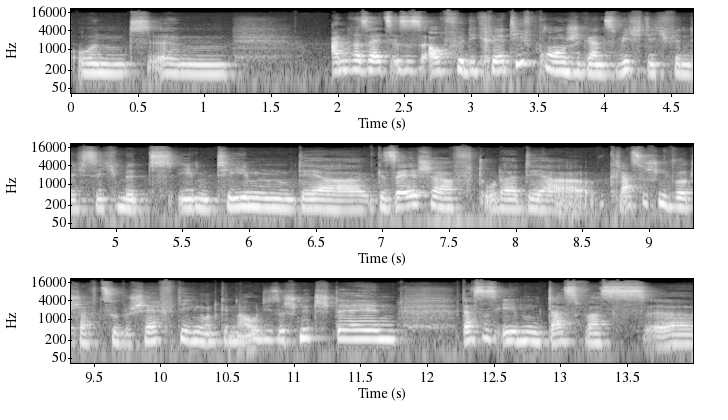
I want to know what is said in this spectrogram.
und ähm, Andererseits ist es auch für die Kreativbranche ganz wichtig, finde ich, sich mit eben Themen der Gesellschaft oder der klassischen Wirtschaft zu beschäftigen. Und genau diese Schnittstellen, das ist eben das, was, äh,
